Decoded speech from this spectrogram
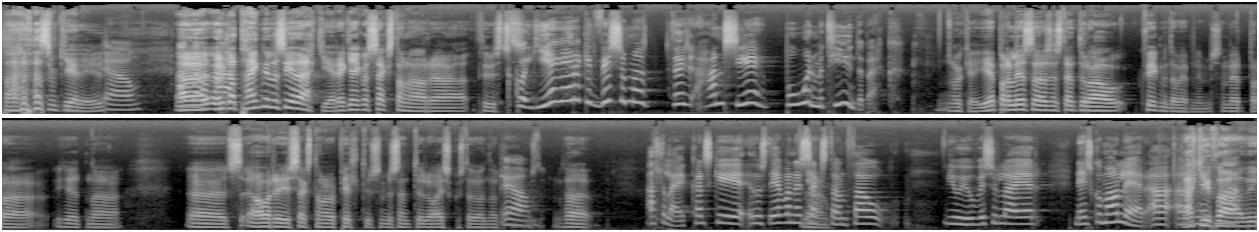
Það er það sem gerir Já, Örgulega tæknilega séð ekki Er ekki eitthvað 16 ára Þú veist sko, ég er ekkert viss um að þau, hann sé búinn með tíundabekk Ok, ég er bara að lesa það sem stendur á kvikmyndavefnum sem er bara hérna uh, árið 16 ára piltur sem er sendur á æskustöðunar Já. það, Alltaf leið, kannski, þú veist, ef hann er Já. 16 þá, jú, jú, vissulega er Nei, sko, máli er að ekki það, því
